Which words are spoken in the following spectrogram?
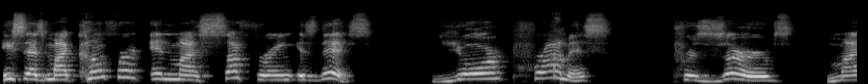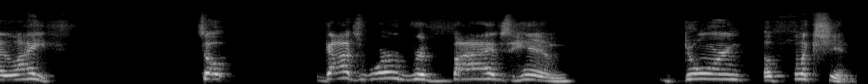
he says, My comfort in my suffering is this your promise preserves my life. So God's word revives him during affliction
